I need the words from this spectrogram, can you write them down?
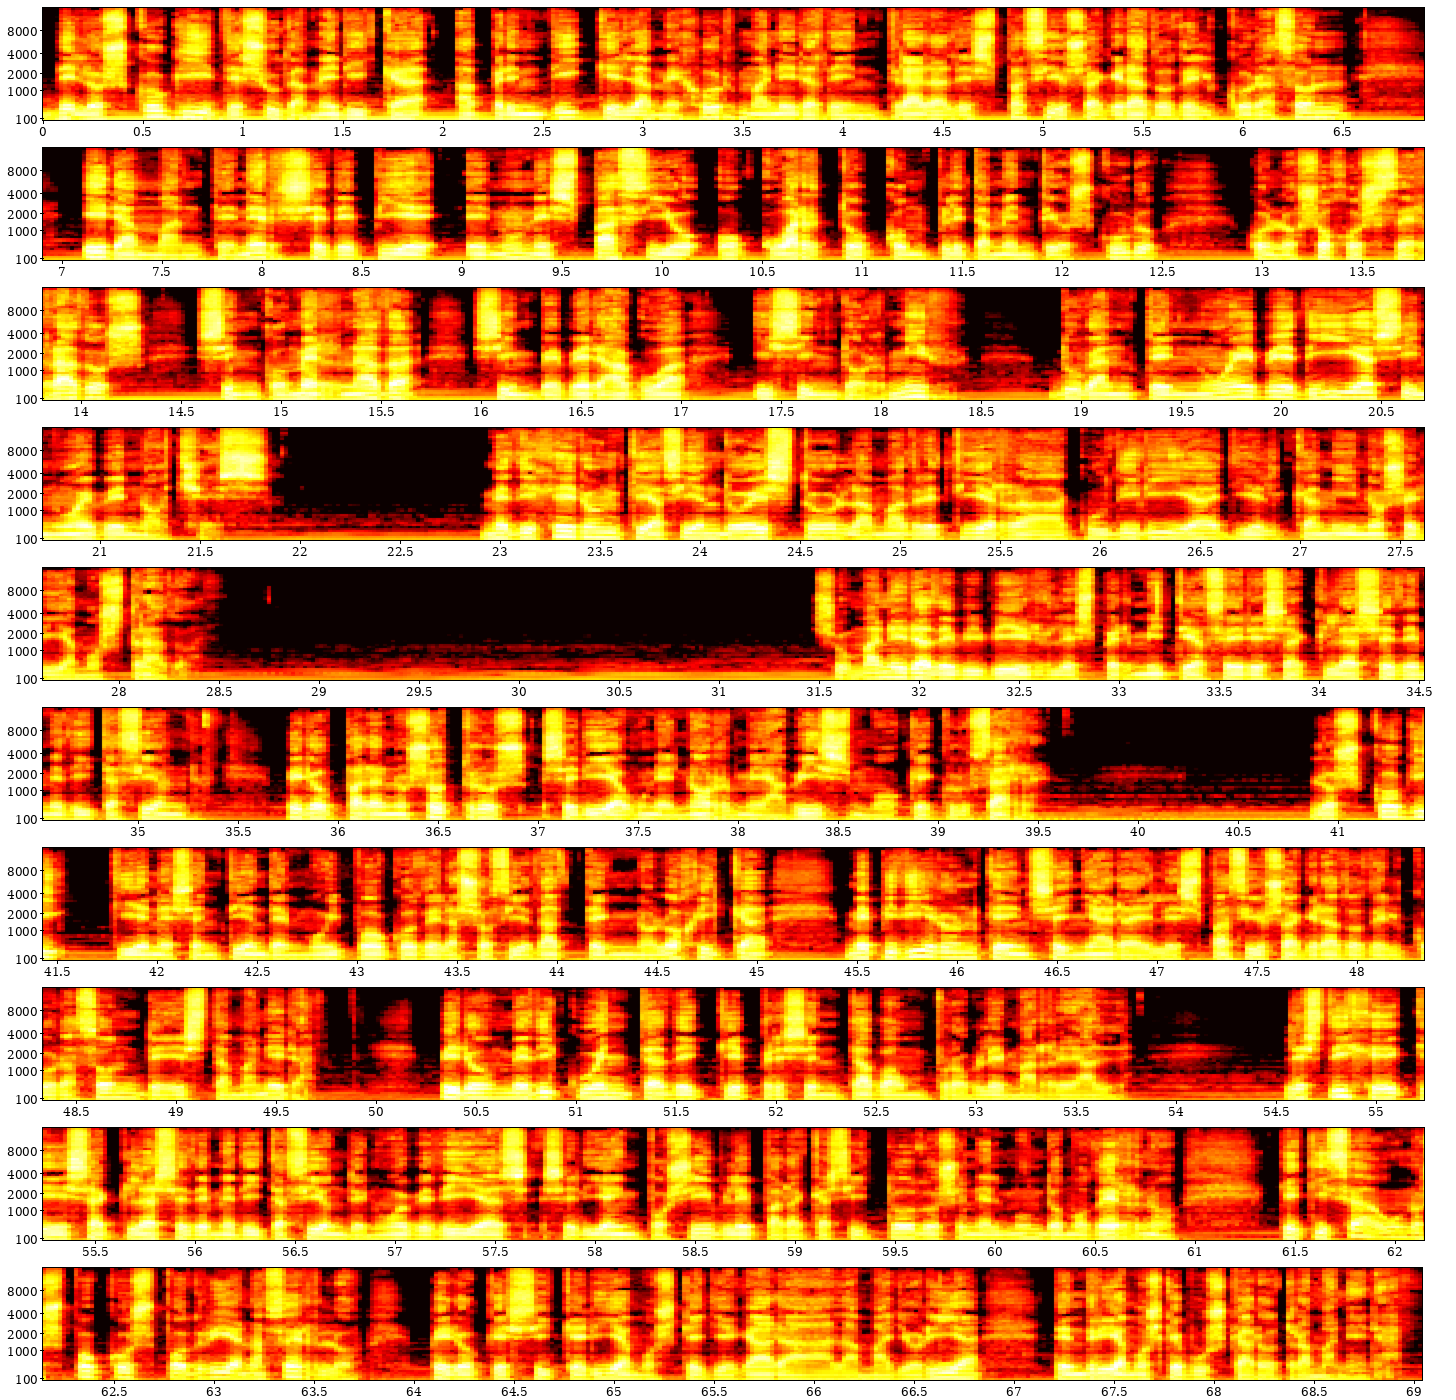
De los Kogi de Sudamérica aprendí que la mejor manera de entrar al espacio sagrado del corazón era mantenerse de pie en un espacio o cuarto completamente oscuro, con los ojos cerrados, sin comer nada, sin beber agua y sin dormir, durante nueve días y nueve noches. Me dijeron que haciendo esto la Madre Tierra acudiría y el camino sería mostrado. Su manera de vivir les permite hacer esa clase de meditación, pero para nosotros sería un enorme abismo que cruzar. Los Kogi, quienes entienden muy poco de la sociedad tecnológica, me pidieron que enseñara el espacio sagrado del corazón de esta manera, pero me di cuenta de que presentaba un problema real. Les dije que esa clase de meditación de nueve días sería imposible para casi todos en el mundo moderno, que quizá unos pocos podrían hacerlo, pero que si queríamos que llegara a la mayoría tendríamos que buscar otra manera.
